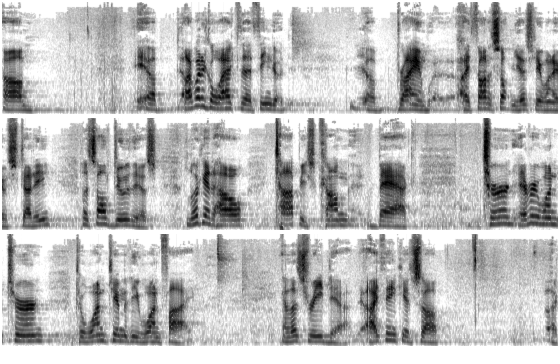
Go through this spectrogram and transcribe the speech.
Um, uh, I want to go back to that thing that uh, Brian, I thought of something yesterday when I was studying. Let's all do this. Look at how topics come back. Turn, everyone turn to 1 Timothy 1 5. And let's read that. I think it's a, a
